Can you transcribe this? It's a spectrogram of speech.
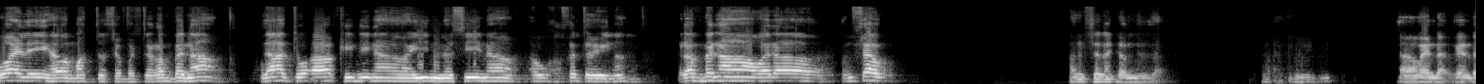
وعليها ما اكتسبت. ربنا لا تؤاخذنا إن نسينا أو أخطأنا. റബ്ബന വല ഹംസ ഹംസനെ കണ്ടില്ല. ആ വേണ്ട വേണ്ട.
